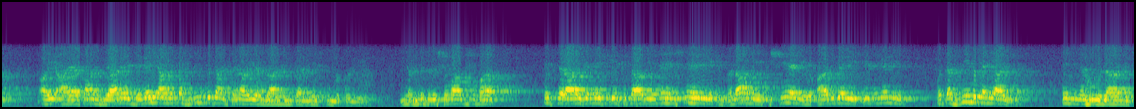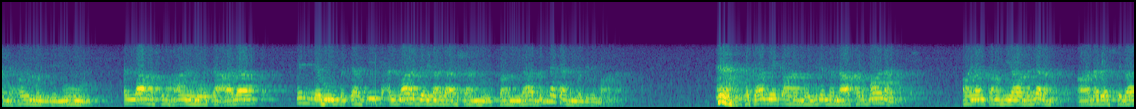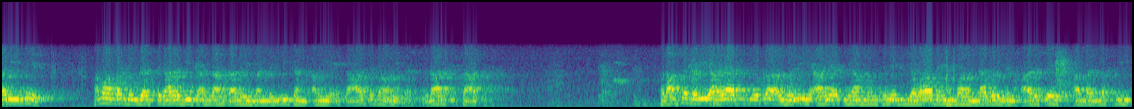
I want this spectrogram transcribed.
آئی آیتان بیارے دگری آن تقدیب بکن چنائی ظالم کر رشتن بکلی یا مثل شما شما استرائی کرنے کی یہ کتابی نہیں، شہری، فلانی شعری آدگری ادگری و تفضیل کرنے آئی۔ انہو لا یفلح المجرمون۔ اللہ سبحانہ وتعالی انہو بتحقیق اللہ جل علا شانہ کامیاب نکن مجرمانہ مجرمانا فکانے کا مجرم و نافرمانا آیا کامیاب نرم آنا رستگاری نیست۔ ہما مردم رستگار بھی کہ اللہ تعالی بندگی کن۔ آئی اطاعت کا آئی دستوران اطاعت خلاصہ بری آیات جو کا اولی آیت یا منصنب جواب ہیں۔ ہما نبر بن حارس عبد لفظی۔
